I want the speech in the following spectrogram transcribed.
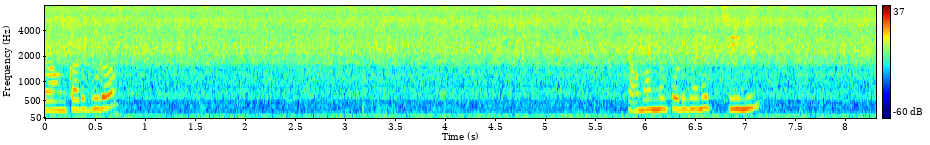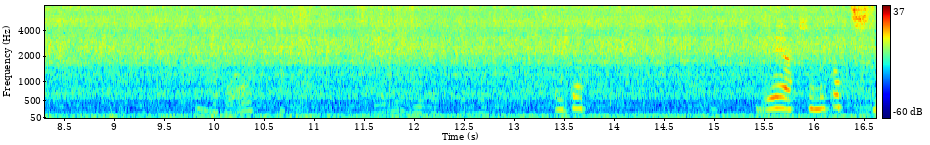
লঙ্কার গুঁড়ো। সামান্য পরিমাণে চিনি। এটা এ একসঙ্গে করছি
